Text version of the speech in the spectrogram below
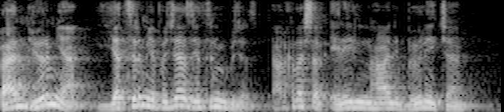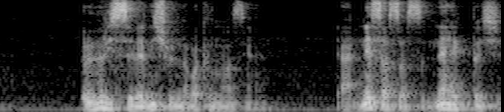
Ben diyorum ya yatırım yapacağız yatırım yapacağız. Arkadaşlar Ereğli'nin hali böyleyken öbür hisselerin hiçbirine bakılmaz yani. Yani ne Sasa'sı, ne Hektaş'ı,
